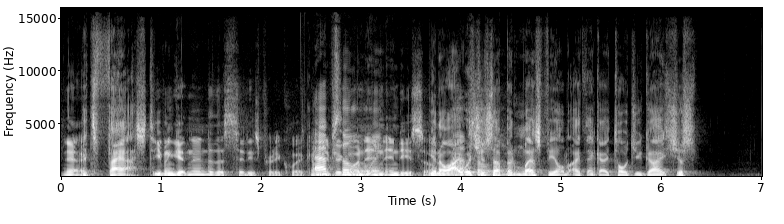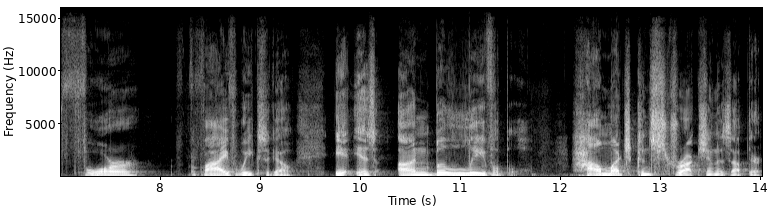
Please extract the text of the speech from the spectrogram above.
Yeah. It's fast. Even getting into the city's pretty quick. I mean, if you're going in Indy, so You know, I was just up in Westfield. I think I told you guys just four, five weeks ago. It is unbelievable how much construction is up there.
